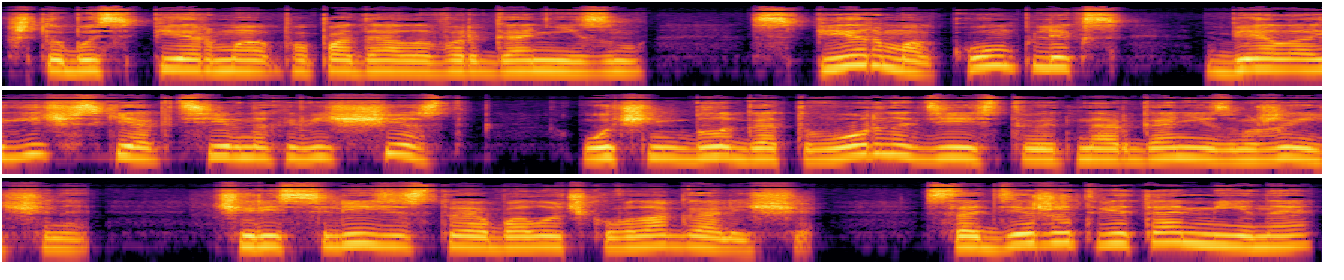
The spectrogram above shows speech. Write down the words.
чтобы сперма попадала в организм. Сперма – комплекс биологически активных веществ, очень благотворно действует на организм женщины через слизистую оболочку влагалища, содержит витамины,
